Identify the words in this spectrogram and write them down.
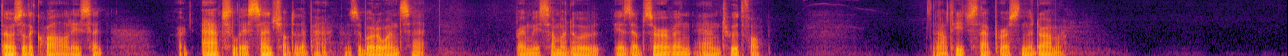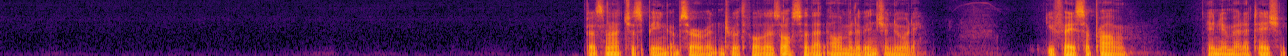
Those are the qualities that are absolutely essential to the path. As the Buddha once said, bring me someone who is observant and truthful, and I'll teach that person the Dharma. It's not just being observant and truthful. There's also that element of ingenuity. You face a problem in your meditation.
